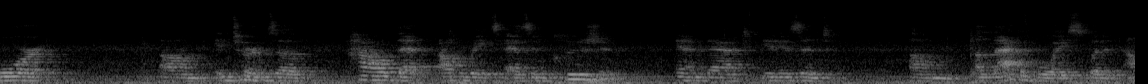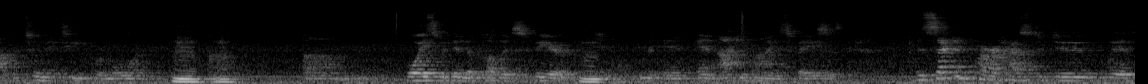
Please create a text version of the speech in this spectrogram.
more um, in terms of how that operates as inclusion and that it isn't um, a lack of voice, but an opportunity for more Mm, mm. um, voice within the public sphere Mm. and, and occupying spaces. The second part has to do with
